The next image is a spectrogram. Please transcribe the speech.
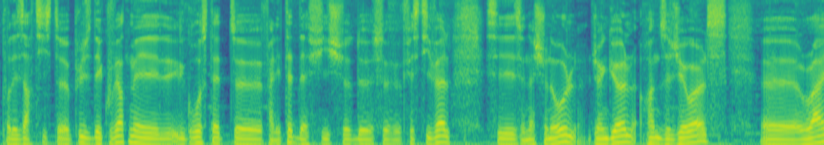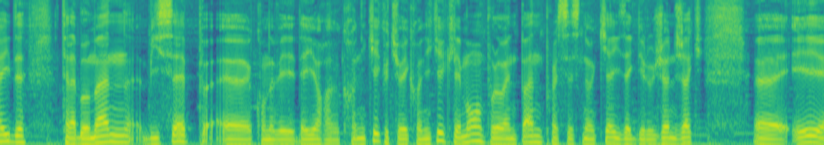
pour des artistes plus découvertes, mais les grosses têtes, enfin les têtes d'affiche de ce festival, c'est The National, Jungle, Run the Jewels, euh, Talaboman, Bicep, euh, qu'on avait d'ailleurs euh, chroniqué, que tu avais chroniqué, Clément, Polo and Pan, Princess Nokia, Isaac Delusion, Jacques, euh, et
